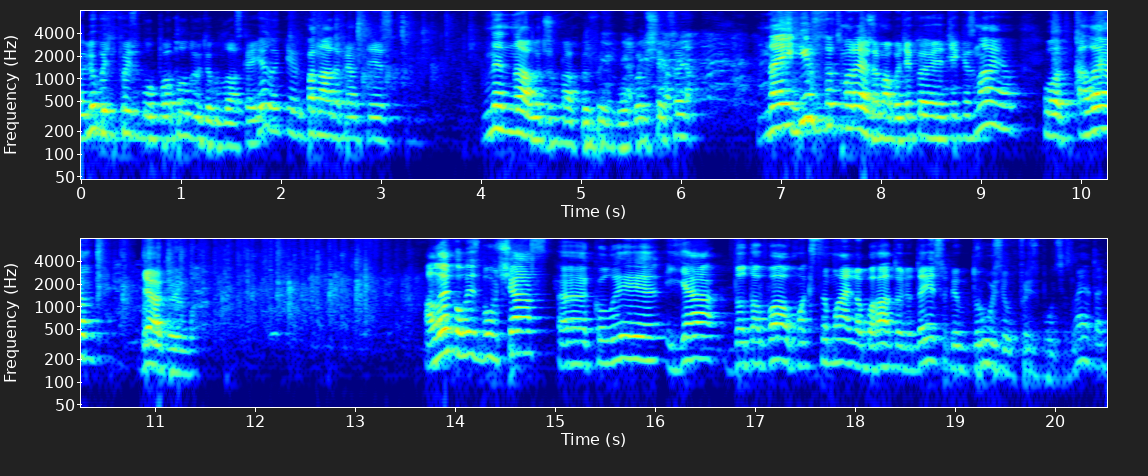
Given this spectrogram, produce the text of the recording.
е, любить Фейсбук, поаплодуйте, будь ласка. Є такі фанати прям. Ненавиджу нахуй Фейсбук. Вообще, це найгірша соцмережа, мабуть, яку я тільки знаю. От, але дякую. Але колись був час, коли я додавав максимально багато людей собі друзів в Фейсбуці. Знаєте?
